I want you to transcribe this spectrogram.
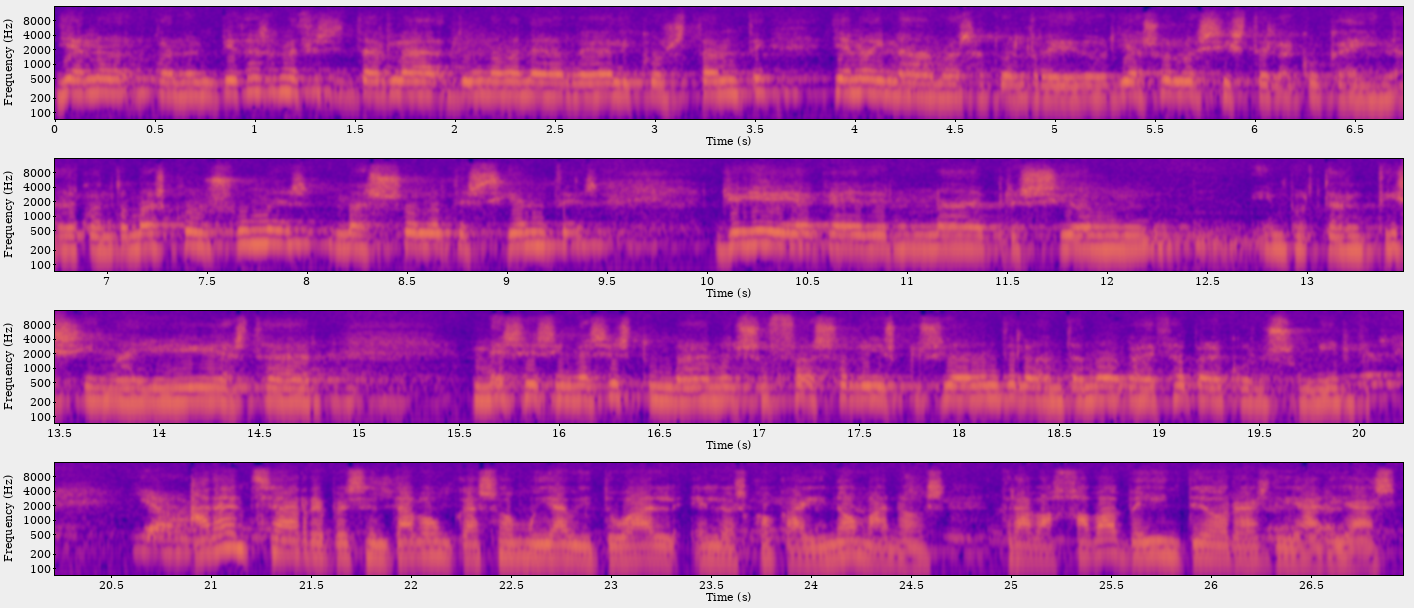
Ya no, cuando empiezas a necesitarla de una manera real y constante, ya no hay nada más a tu alrededor, ya solo existe la cocaína. Cuanto más consumes, más solo te sientes yo llegué a caer en una depresión importantísima, yo llegué a estar meses y meses tumbada en el sofá solo y exclusivamente levantando la cabeza para consumir. Arancha representaba un caso muy habitual en los cocainómanos. Trabajaba 20 horas diarias.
